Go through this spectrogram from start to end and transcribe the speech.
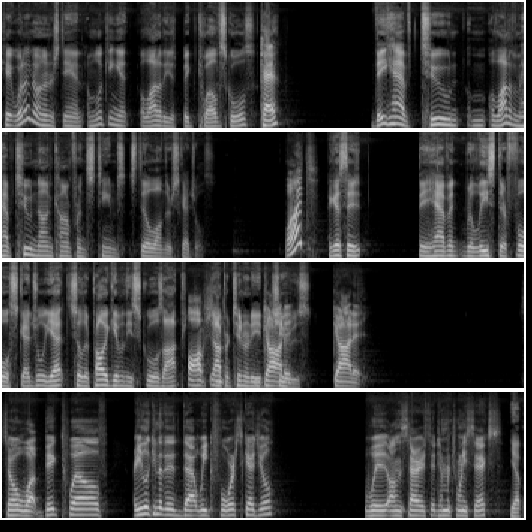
Okay, what I don't understand, I'm looking at a lot of these Big 12 schools. Okay. They have two, a lot of them have two non conference teams still on their schedules. What? I guess they they haven't released their full schedule yet, so they're probably giving these schools op- Option. opportunity to Got it. choose. Got it. So what? Big Twelve. Are you looking at the that week four schedule? With on Saturday, September twenty sixth. Yep.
